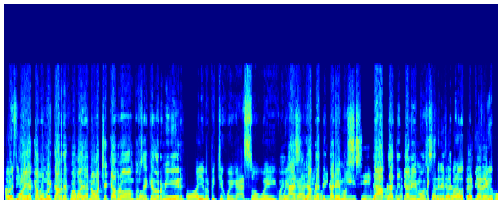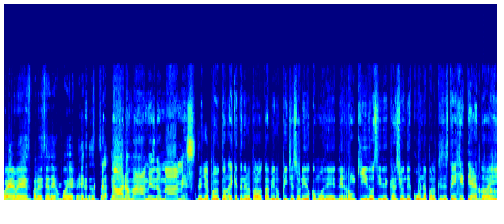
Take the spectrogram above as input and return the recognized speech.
A ver si. Hoy acabó muy tarde el juego de anoche, cabrón. Pues Oh. hay que dormir. Oye, pero pinche juegazo, güey. Juegazo, ya platicaremos. Sí, sí, ya no, platicaremos. Hay que tener preparado parecía también. de señor- jueves, parecía de jueves. No, no mames, no mames. Señor productor, hay que tener preparado también un pinche sonido como de, de ronquidos y de canción de cuna para los que se estén jeteando ahí.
